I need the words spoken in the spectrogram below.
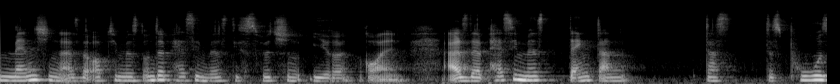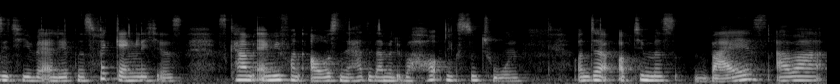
Menschen, also der Optimist und der Pessimist, die switchen ihre Rollen. Also der Pessimist denkt dann, dass das positive Erlebnis vergänglich ist. Es kam irgendwie von außen, er hatte damit überhaupt nichts zu tun. Und der Optimist weiß aber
